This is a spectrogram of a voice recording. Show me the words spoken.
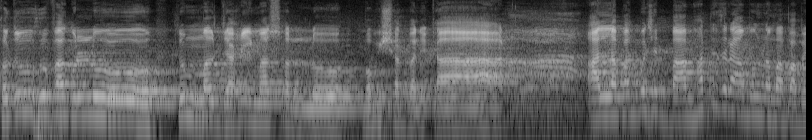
খুদুহু ফাগুল্লু তুম্মাল জাহিমা সাল্লু ভবিষ্যৎ বালিকার আল্লাহ পাক বলছেন বাম হাতে যারা আমল নামা পাবে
